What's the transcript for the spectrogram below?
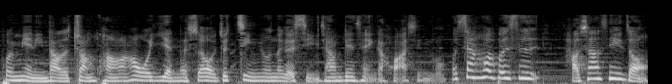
会面临到的状况，然后我演的时候我就进入那个形象，变成一个花心萝卜，这样会不会是好像是一种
